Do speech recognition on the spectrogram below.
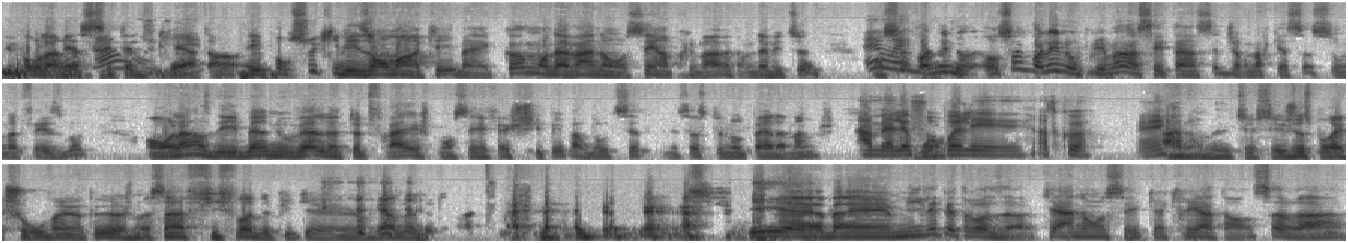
Et pour le reste, Ah, c'était du. Creator. Et pour ceux qui les ont manqués, ben, comme on avait annoncé en primeur, comme d'habitude, Eh on, se oui. fait voler nos, on se voler nos primeurs ces temps-ci. J'ai remarqué ça sur notre Facebook. On lance des belles nouvelles toutes fraîches, puis on s'est fait shipper par d'autres sites. Mais ça, c'est une autre paire de manches. Ah, mais là, faut Donc- pas les. En tout cas. Hein? Ah non, mais c'est juste pour être chauvin un peu. là. Je me sens FIFA depuis que je regarde le documentaire. Et euh, ben, Mille Petrosa qui a annoncé que Creator sera.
